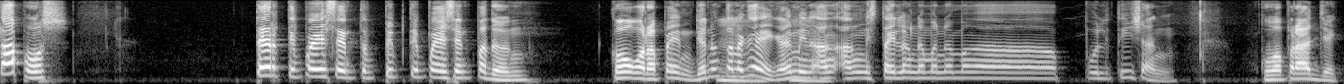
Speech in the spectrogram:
Tapos, 30% to 50% pa doon, kokorapin. Ganun Mm, talaga eh. I mean, mm. ang, ang style lang naman ng mga politician, kuha project.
